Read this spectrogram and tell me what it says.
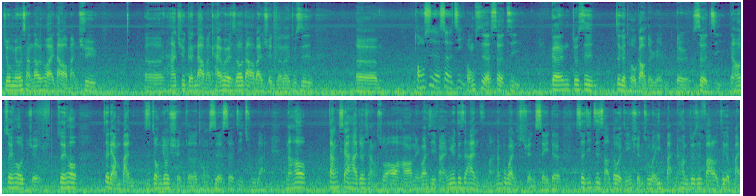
就没有想到后来大老板去，呃，他去跟大老板开会的时候，大老板选择了就是呃同事的设计，同事的设计跟就是这个投稿的人的设计，然后最后决最后这两版之中又选择了同事的设计出来，然后。当下他就想说：“哦，好啊，没关系，反正因为这是案子嘛，那不管选谁的设计，至少都已经选出了一版，那他们就是发了这个版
